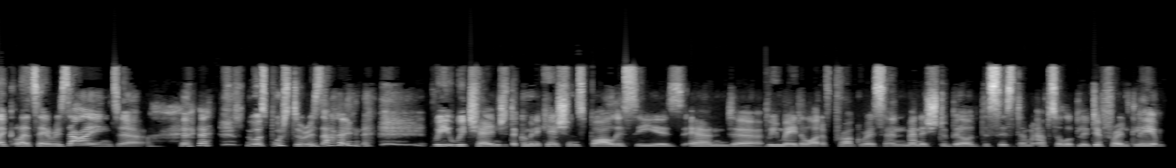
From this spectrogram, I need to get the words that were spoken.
like let's say resigned uh, was pushed to resign we we changed the communications policies and uh, we made a lot of progress and managed to build the system absolutely differently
